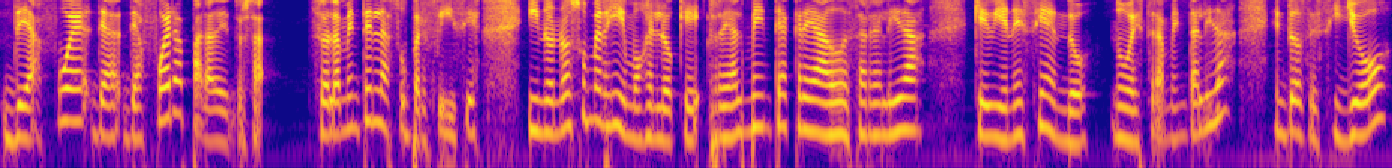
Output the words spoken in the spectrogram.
de afuera, de, afuera para adentro. O sea, solamente en la superficie y no nos sumergimos en lo que realmente ha creado esa realidad que viene siendo nuestra mentalidad. Entonces, si yo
